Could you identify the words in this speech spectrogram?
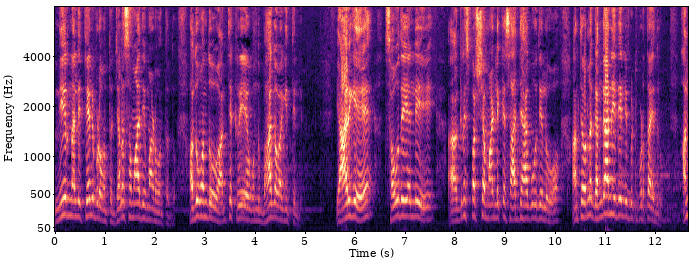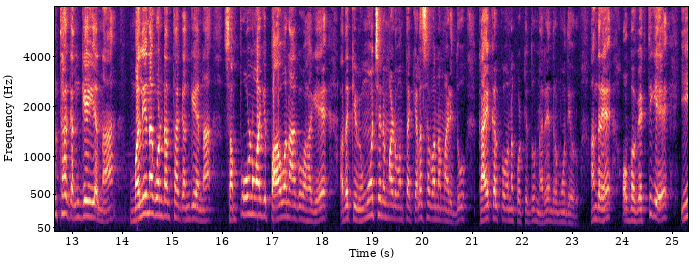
ನೀರಿನಲ್ಲಿ ತೇಲಿಬಿಡುವಂಥದ್ದು ಜಲಸಮಾಧಿ ಮಾಡುವಂಥದ್ದು. ಅದು ಒಂದು ಅಂತ್ಯಕ್ರಿಯೆಯ ಒಂದು ಭಾಗವಾಗಿತ್ತಿಲ್ಲಿ ಯಾರಿಗೆ ಸೌದೆಯಲ್ಲಿ ಅಗ್ನಿಸ್ಪರ್ಶ ಮಾಡಲಿಕ್ಕೆ ಸಾಧ್ಯ ಆಗುವುದಿಲ್ಲವೋ ಅಂಥವ್ರೆಲ್ಲ ಗಂಗಾ ನದಿಯಲ್ಲಿ ಬಿಟ್ಟುಬಿಡ್ತಾ ಇದ್ರು. ಅಂಥ ಗಂಗೆಯನ್ನು ಮಲಿನಗೊಂಡಂಥ ಗಂಗೆಯನ್ನು ಸಂಪೂರ್ಣವಾಗಿ ಪಾವನ ಆಗುವ ಹಾಗೆ ಅದಕ್ಕೆ ವಿಮೋಚನೆ ಮಾಡುವಂಥ ಕೆಲಸವನ್ನು ಮಾಡಿದ್ದು, ಕಾಯಕಲ್ಪವನ್ನು ಕೊಟ್ಟಿದ್ದು ನರೇಂದ್ರ ಮೋದಿಯವರು. ಅಂದರೆ ಒಬ್ಬ ವ್ಯಕ್ತಿಗೆ ಈ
